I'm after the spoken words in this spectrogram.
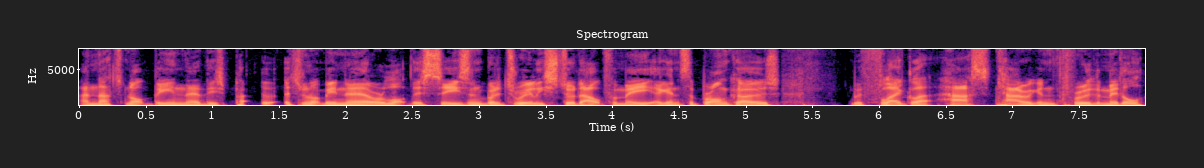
And that's not been there. These uh, it's not been there a lot this season, but it's really stood out for me against the Broncos with Flegler, Haas, Carrigan through the middle.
